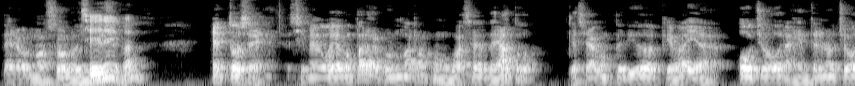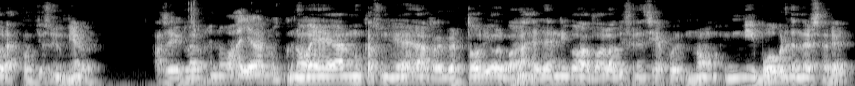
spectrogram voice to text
pero no solo jiu-jitsu. sí, claro. Entonces, si me voy a comparar con un marrón como puede ser de Atos, que sea competidor, que vaya 8 horas y entrene 8 horas, pues yo soy un mierda. Así que claro. No vas a llegar nunca. No voy a llegar nunca a su nivel, al repertorio, al bagaje técnico, a todas las diferencias. Pues no, ni puedo pretender ser él.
